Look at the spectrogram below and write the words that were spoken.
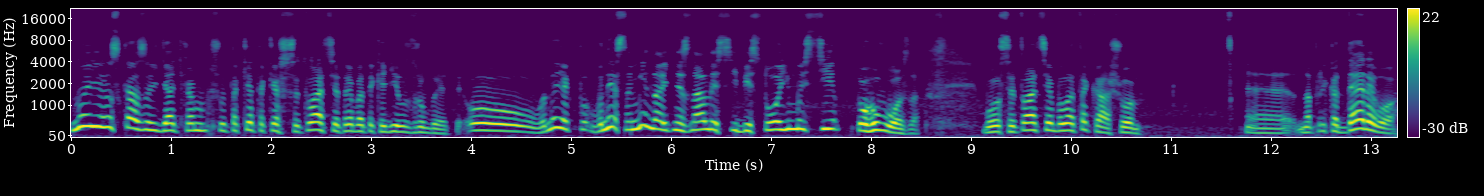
Ну і розказують дядькам, що таке таке ж ситуація, треба таке діло зробити. О, вони, як, вони самі навіть не знали собі того воза. Бо ситуація була така, що, е, наприклад, дерево,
